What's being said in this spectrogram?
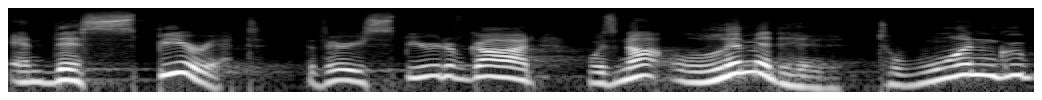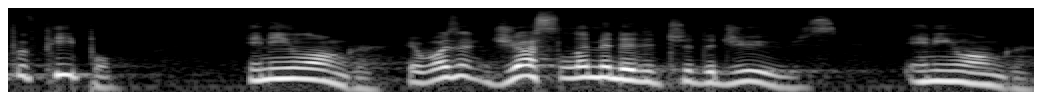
and this spirit, the very spirit of God, was not limited to one group of people any longer. It wasn't just limited to the Jews any longer.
